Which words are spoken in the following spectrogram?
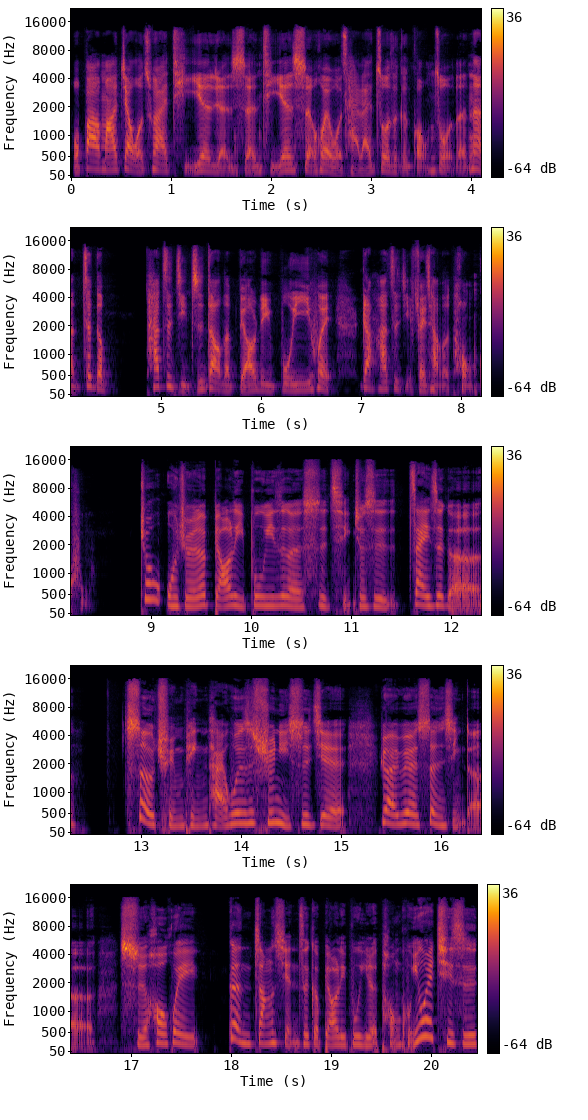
我爸妈叫我出来体验人生、体验社会，我才来做这个工作的。”那这个他自己知道的表里不一，会让他自己非常的痛苦。就我觉得表里不一这个事情，就是在这个。社群平台或者是虚拟世界越来越盛行的时候，会更彰显这个表里不一的痛苦。因为其实，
